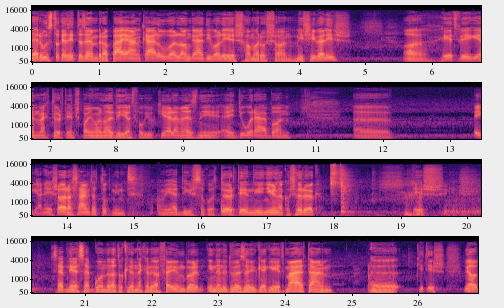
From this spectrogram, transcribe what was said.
Szervusztok, ez itt az Ember a pályán, Kálóval, Langádival és hamarosan Misivel is. A hétvégén megtörtént spanyol nagydíjat fogjuk kielemezni egy órában. Ö, igen, és arra számítottok, mint ami eddig is szokott történni, nyílnak a sörök, és szebbnél szebb gondolatok jönnek elő a fejünkből. Innen üdvözöljük Gegét Máltán, ö, kit is? Ja,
